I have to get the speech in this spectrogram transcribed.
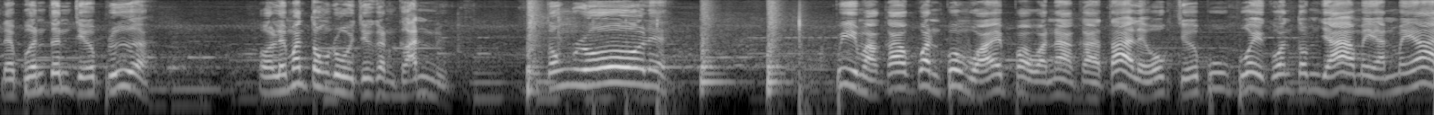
แล้วเปือนเต้นเจอเปลือโอ้เลยมันต้องรู้เจอกันกันต้องรู้เลยพี่มาก้าวกวันพุ่มไหวภาวนากาตาเลยอกเจอผู้ป่วยคนต้มยาไม่อันไม่ให้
